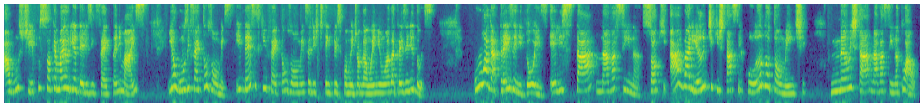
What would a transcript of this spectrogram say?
alguns tipos, só que a maioria deles infecta animais e alguns infectam os homens. E desses que infectam os homens, a gente tem principalmente o H1N1 e o H3N2. O H3N2, ele está na vacina, só que a variante que está circulando atualmente não está na vacina atual.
